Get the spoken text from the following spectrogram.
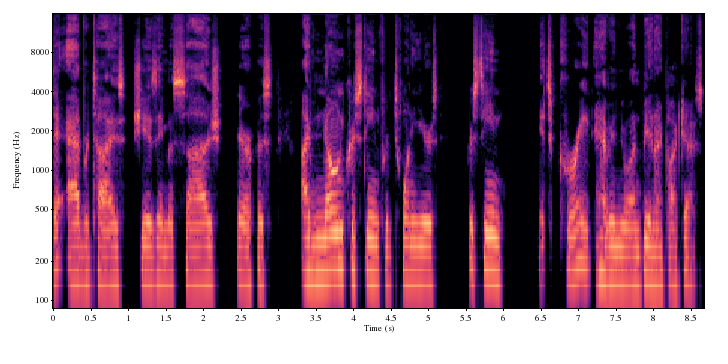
to advertise. She is a massage therapist. I've known Christine for 20 years. Christine, it's great having you on BNI podcast.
